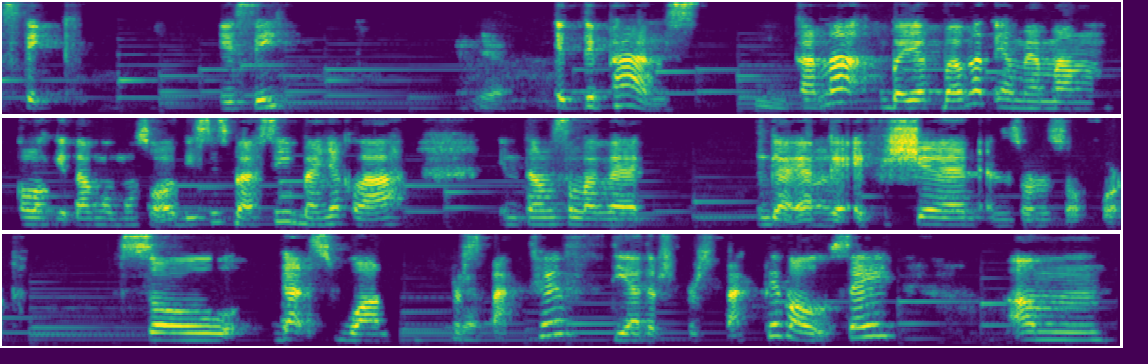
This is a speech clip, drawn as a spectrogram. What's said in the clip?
stick. You see? Yeah. It depends. Hmm. Karena banyak banget yang memang kalau kita ngomong soal bisnis pasti banyak lah in terms of like nggak yang nggak efficient and so on and so forth. So that's one perspective. Yeah. The other perspective, I would say, um,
